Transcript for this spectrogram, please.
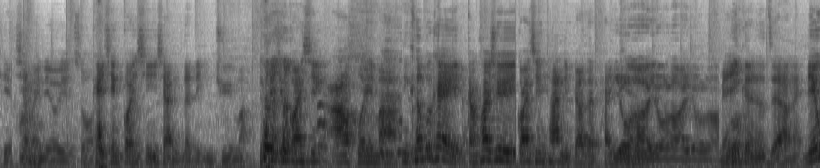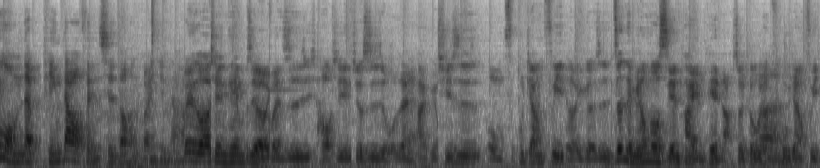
片下面留言说，可以先关心一下你的邻居吗？可以去关心阿辉吗？你可不可以赶快去关心他？你不要再拍片有了有了有了，每一个人都这样哎、连我们的频道粉丝都很关心他我。跟你说，前天不是有粉丝好心，就是我在拍片。其实我们互相 fit，一个是真的没那么多时间拍影片啦，所以都会嗯互相 fit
